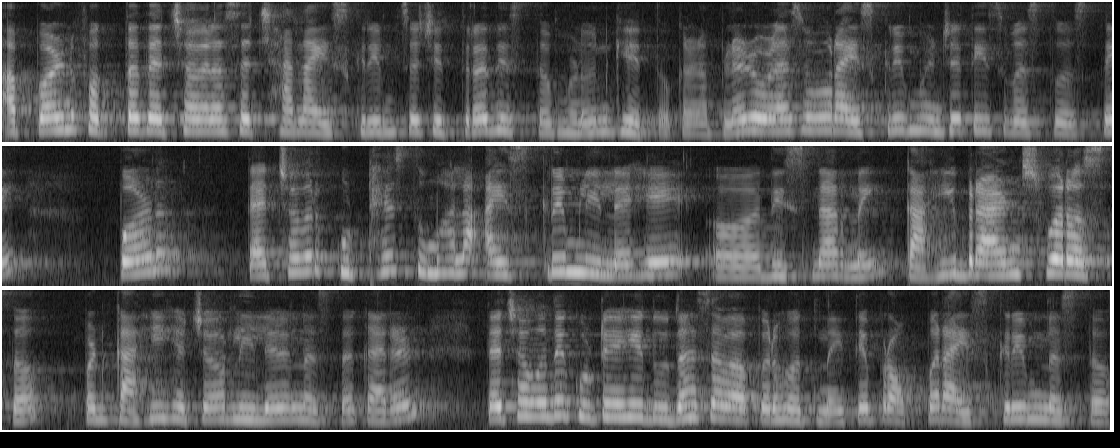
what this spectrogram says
आपण फक्त त्याच्यावर असं छान आईस्क्रीमचं चित्र दिसतं म्हणून घेतो कारण आपल्या डोळ्यासमोर आईस्क्रीम म्हणजे तीच वस्तू असते. पण त्याच्यावर कुठेच तुम्हाला आईस्क्रीम लिहिलं हे दिसणार नाही. काही ब्रँड्सवर असतं पण काही ह्याच्यावर लिहिलेलं नसतं. कारण त्याच्यामध्ये कुठेही दुधाचा वापर होत नाही. ते प्रॉपर आईस्क्रीम नसतं.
